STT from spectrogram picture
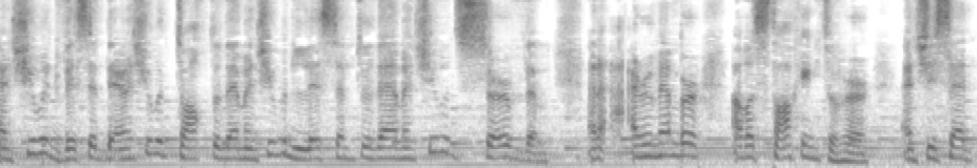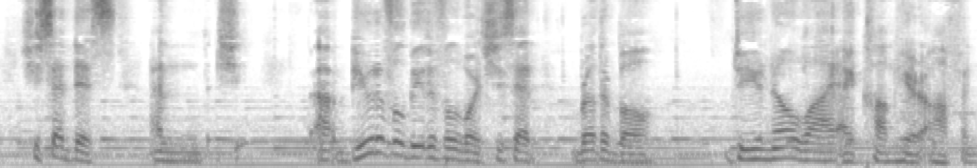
And she would visit there, and she would talk to them, and she would listen to them, and she would serve them. And I, I remember I was talking to her, and she said she said this, and she, uh, beautiful, beautiful words. She said, Brother Bo, do you know why I come here often?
